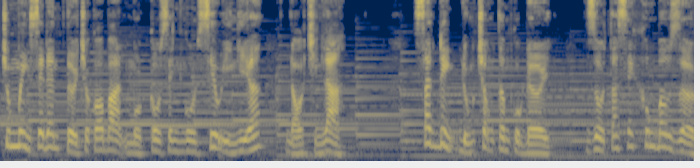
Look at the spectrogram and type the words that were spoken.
chúng mình sẽ đem tới cho các bạn một câu danh ngôn siêu ý nghĩa, đó chính là Xác định đúng trọng tâm cuộc đời, rồi ta sẽ không bao giờ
